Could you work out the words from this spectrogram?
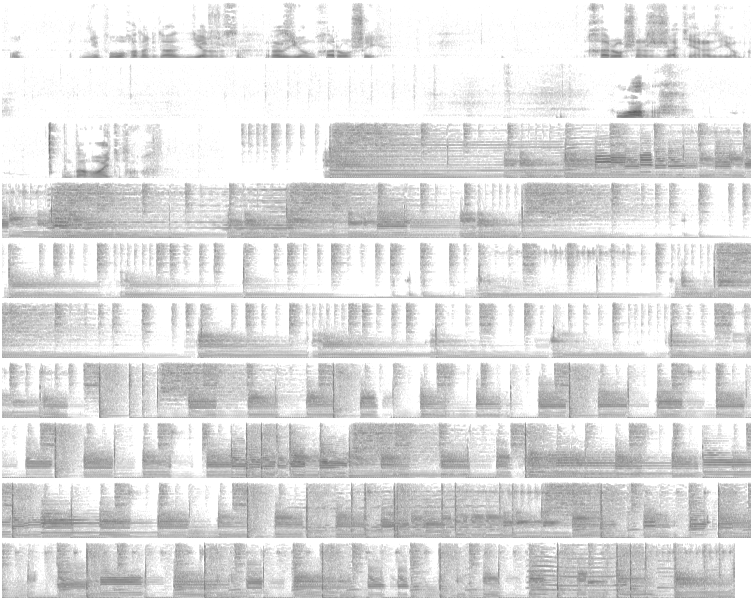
Вот неплохо тогда держится. Разъем хороший. Хорошее сжатие разъема. Ладно. Давайте там.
